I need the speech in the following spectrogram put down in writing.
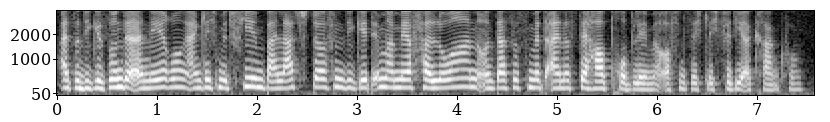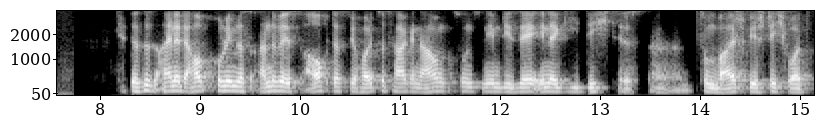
Also die gesunde Ernährung eigentlich mit vielen Ballaststoffen, die geht immer mehr verloren und das ist mit eines der Hauptprobleme offensichtlich für die Erkrankung. Das ist eine der Hauptprobleme. Das andere ist auch, dass wir heutzutage Nahrung zu uns nehmen, die sehr energiedicht ist. Äh, zum Beispiel Stichwort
